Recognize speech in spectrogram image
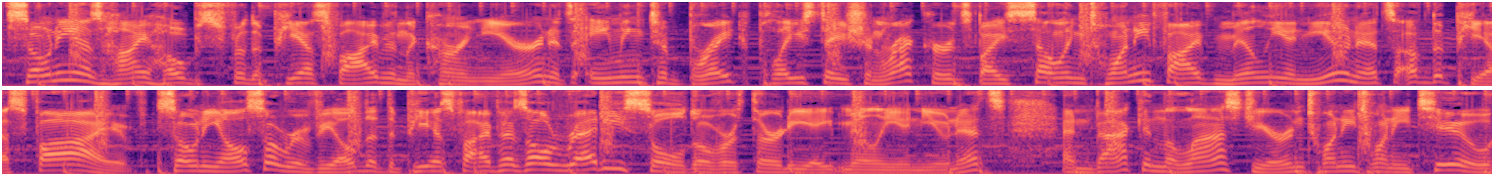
Sony has high hopes for the PS5 in the current year, and it's aiming to break PlayStation records by selling 25 million units of the PS5. Sony also revealed that the PS5 has already sold over 38 million units, and back in the last year, in 2022,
